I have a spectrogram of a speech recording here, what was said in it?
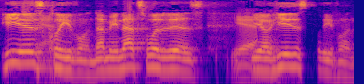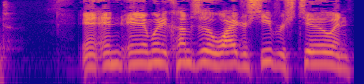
he is yeah. Cleveland. I mean that's what it is. Yeah, you know he is Cleveland. And, and and when it comes to the wide receivers too, and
